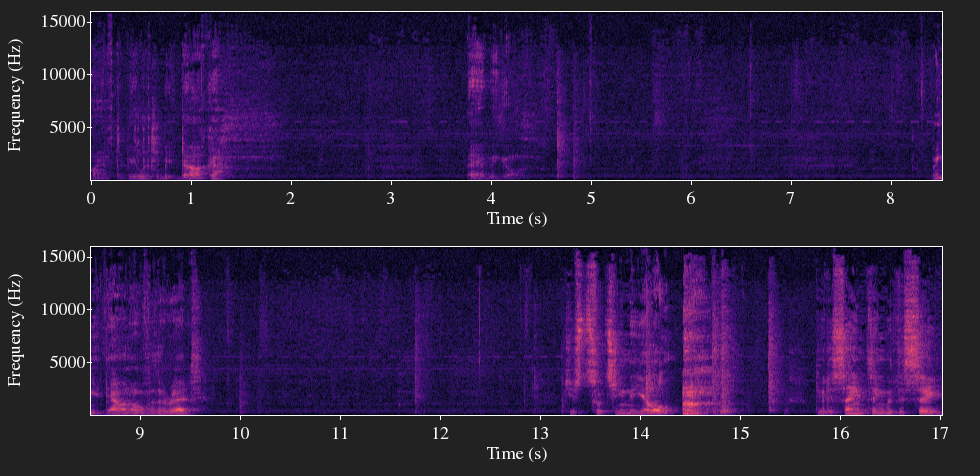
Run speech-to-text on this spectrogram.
Might have to be a little bit darker. There we go. Bring it down over the red. Just touching the yellow. Do the same thing with the sea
